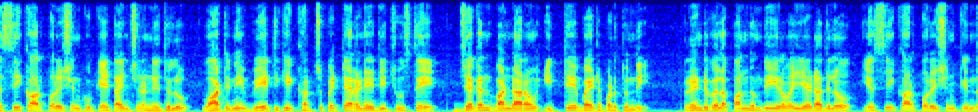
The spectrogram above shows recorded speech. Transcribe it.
ఎస్సీ కార్పొరేషన్కు కేటాయించిన నిధులు వాటిని వేటికి ఖర్చు పెట్టారనేది చూస్తే జగన్ బండారం ఇట్టే బయటపడుతుంది. రెండు వేల పంతొమ్మిది ఇరవై ఏడాదిలో ఎస్సీ కార్పొరేషన్ కింద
